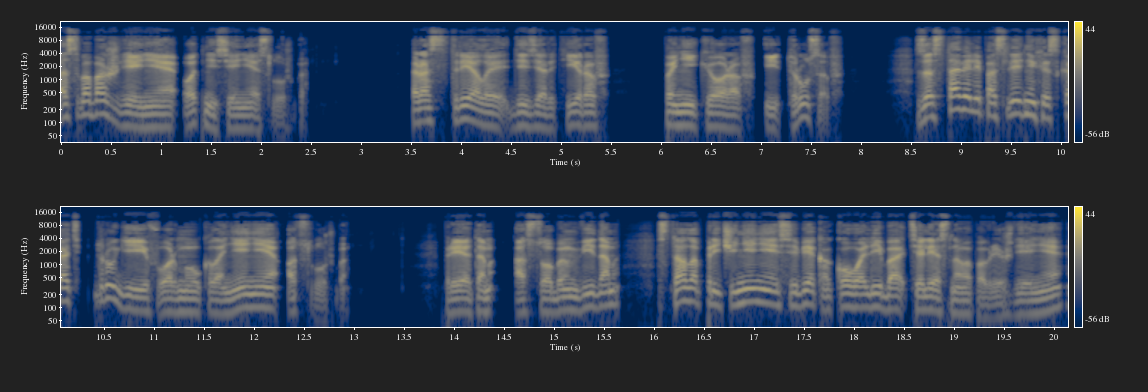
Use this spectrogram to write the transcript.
освобождение от несения службы. Расстрелы дезертиров, паникеров и трусов заставили последних искать другие формы уклонения от службы. При этом особым видом стало причинение себе какого-либо телесного повреждения,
